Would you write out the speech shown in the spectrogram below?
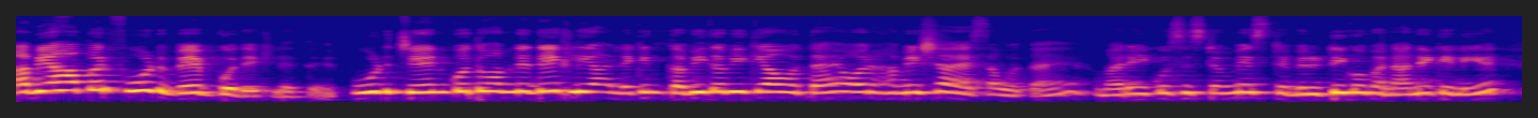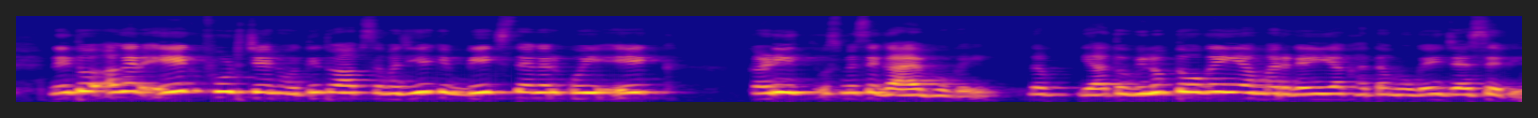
अब यहाँ पर फ़ूड वेब को देख लेते हैं। फ़ूड चेन को तो हमने देख लिया, लेकिन कभी कभी क्या होता है और हमेशा ऐसा होता है, हमारे इकोसिस्टम में स्टेबिलिटी को बनाने के लिए। नहीं तो अगर एक फ़ूड चेन होती तो आप समझिए कि बीच से अगर कोई एक कड़ी उसमें से गायब हो गई मतलब या तो विलुप्त हो गई या मर गई या खत्म हो गई, जैसे भी।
